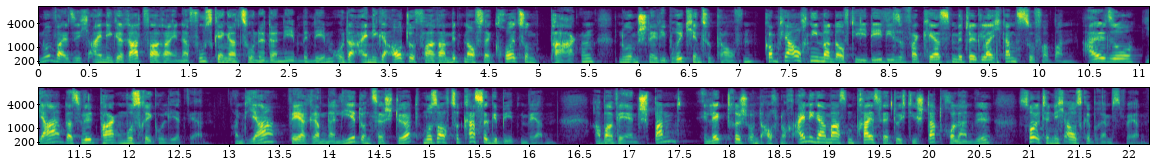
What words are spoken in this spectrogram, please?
Nur weil sich einige Radfahrer in der Fußgängerzone daneben benehmen oder einige Autofahrer mitten auf der Kreuzung parken, nur um schnell die Brötchen zu kaufen, kommt ja auch niemand auf die Idee, diese Verkehrsmittel gleich ganz zu verbannen. Also, ja, das Wildparken muss reguliert werden. Und ja, wer randaliert und zerstört, muss auch zur Kasse gebeten werden. Aber wer entspannt, elektrisch und auch noch einigermaßen preiswert durch die Stadt rollern will, sollte nicht ausgebremst werden.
